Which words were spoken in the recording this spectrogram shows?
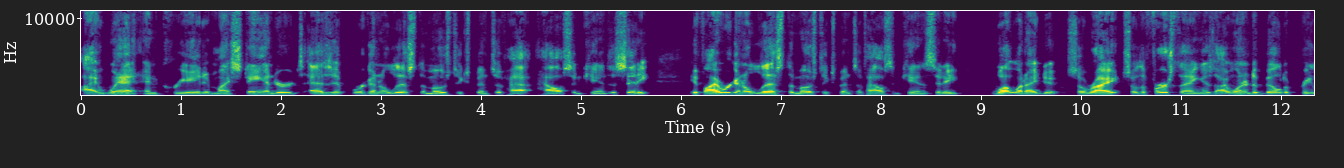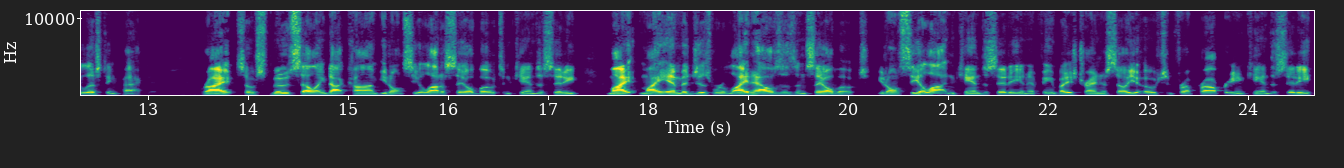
I went and created my standards as if we're going to list the most expensive ha- house in Kansas City. If I were going to list the most expensive house in Kansas City, what would I do? So right, so the first thing is I wanted to build a pre-listing packet right? So smoothselling.com. You don't see a lot of sailboats in Kansas City. My my images were lighthouses and sailboats. You don't see a lot in Kansas City. And if anybody's trying to sell you oceanfront property in Kansas City,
